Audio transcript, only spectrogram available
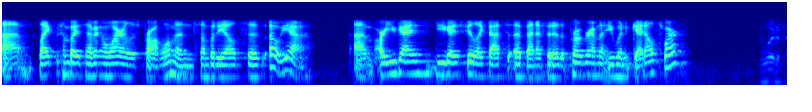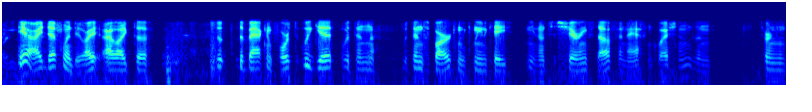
um, like somebody's having a wireless problem and somebody else says, "Oh yeah." Um, are you guys? Do you guys feel like that's a benefit of the program that you wouldn't get elsewhere? Would if I could. Yeah, I definitely do. I I like the the, the back and forth that we get within the, within Spark and the communicate. You know, just sharing stuff and asking questions and turn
